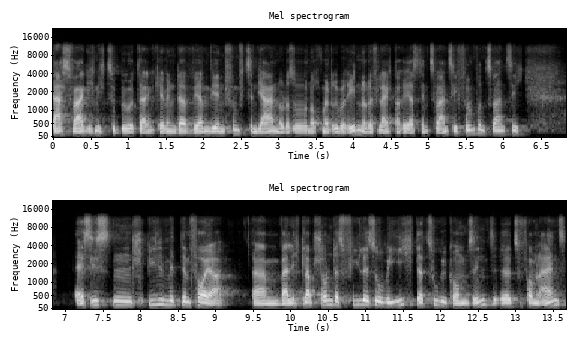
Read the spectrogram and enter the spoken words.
das wage ich nicht zu beurteilen, Kevin. Da werden wir in 15 Jahren oder so nochmal drüber reden oder vielleicht auch erst in 20, 25. Es ist ein Spiel mit dem Feuer. Ähm, weil ich glaube schon, dass viele so wie ich dazugekommen sind äh, zu Formel 1,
